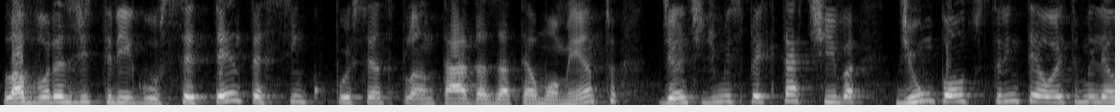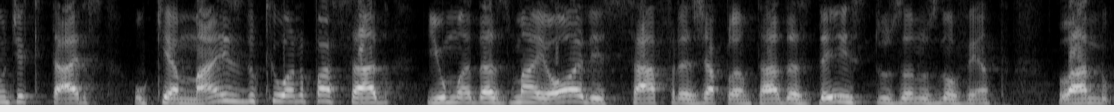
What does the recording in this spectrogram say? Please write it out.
Lavouras de trigo 75% plantadas até o momento, diante de uma expectativa de 1,38 milhão de hectares, o que é mais do que o ano passado e uma das maiores safras já plantadas desde os anos 90 lá no,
